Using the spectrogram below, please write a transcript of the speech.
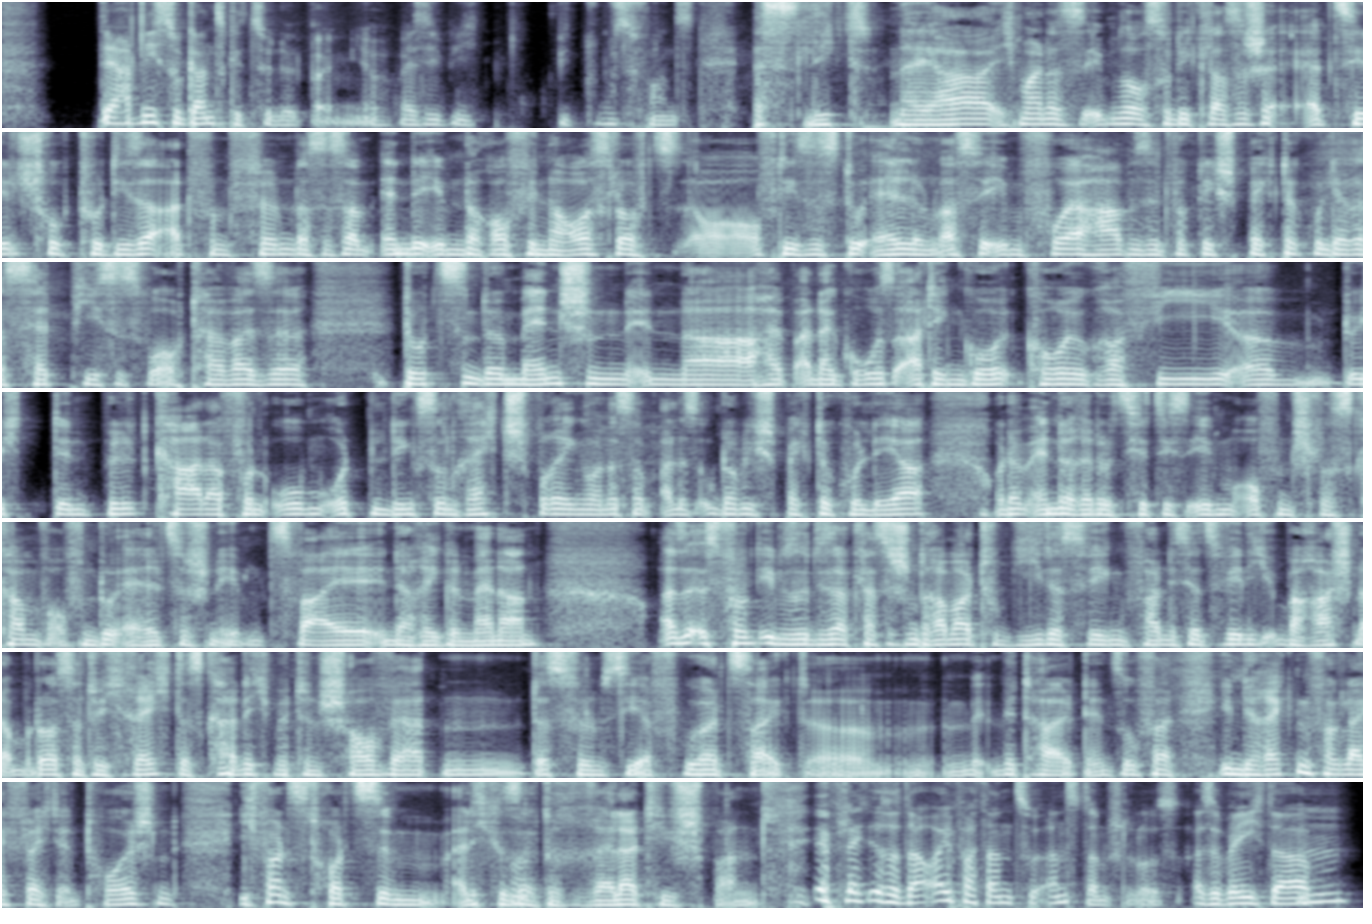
der hat nicht so ganz gezündet bei mir. Weiß ich, wie, wie du es fandst. Es liegt, naja, ich meine, das ist eben auch so die klassische Erzählstruktur dieser Art von Film, dass es am Ende eben darauf hinausläuft, auf dieses Duell. Und was wir eben vorher haben, sind wirklich spektakuläre Setpieces, wo auch teilweise Dutzende Menschen in einer großartigen Choreografie äh, durch den Bildkader von oben, unten, links und rechts springen und deshalb alles unglaublich spektakulär. Und am Ende reduziert sich es eben auf einen Schlusskampf, auf ein Duell zwischen eben zwei, in der Regel Männern. Also es folgt eben so dieser klassischen Dramaturgie, deswegen fand ich es jetzt wenig überraschend, aber du hast natürlich recht, das kann ich mit den Schauwerten des Films, die er früher zeigt, äh, mithalten. Insofern im direkten Vergleich vielleicht enttäuschend. Ich fand es trotzdem, ehrlich gesagt, oh. relativ spannend. Ja, vielleicht ist er da einfach dann zu ernst am Schluss. Also wenn ich da mhm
